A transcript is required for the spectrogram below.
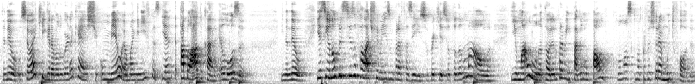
entendeu? O seu é aqui gravando o GordaCast. O meu é o Magníficas e é tablado, cara. É lousa. Entendeu? E assim, eu não preciso falar de feminismo para fazer isso, porque se eu tô dando uma aula e uma aluna tá olhando para mim, pagando um pau, falou, nossa, que uma professora é muito foda.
